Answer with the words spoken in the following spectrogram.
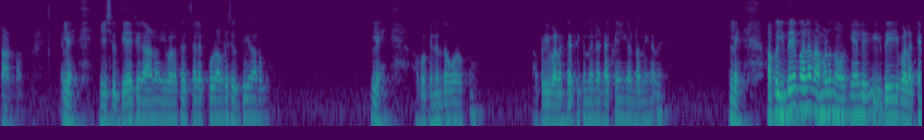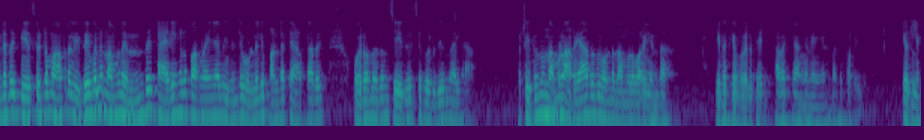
കാണണം. അല്ലേ? ഈ ശുദ്ധിയായിട്ട് കാണും ഈ വിളക്ക് വെച്ചാൽ എപ്പോഴും അവിടെ ശുദ്ധി നടക്കും. അല്ലേ? അപ്പോൾ പിന്നെന്തോ കുഴപ്പം? അപ്പോൾ ഈ വിളക്കെത്തിക്കുന്നതിന്റെ ടെക്നിക്ക് ഉണ്ടോ നിങ്ങൾ അല്ലേ? അപ്പോൾ ഇതേപോലെ നമ്മൾ നോക്കിയാൽ ഇത് ഈ വിളക്കിന്റെത് കേസ് കിട്ടും മാത്രമല്ല ഇതേപോലെ നമ്മൾ എന്ത് കാര്യങ്ങൾ പറഞ്ഞു കഴിഞ്ഞാൽ ഇതിന്റെ ഉള്ളിൽ പണ്ടത്തെ ആൾക്കാർ ഓരോന്നോരോന്ന് ചെയ്തു വെച്ച വെറുതെ പക്ഷേ ഇതൊന്നും നമ്മൾ അറിയാത്തത് കൊണ്ട് നമ്മൾ പറയും എന്താ? ഇതൊക്കെ വെറുതെ അതൊക്കെ അങ്ങനെ ഇങ്ങനെ എന്നൊക്കെ പറയും. കേട്ടില്ലേ?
